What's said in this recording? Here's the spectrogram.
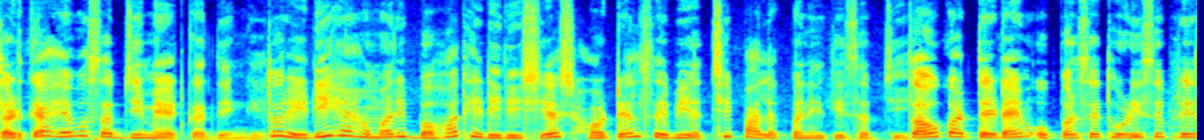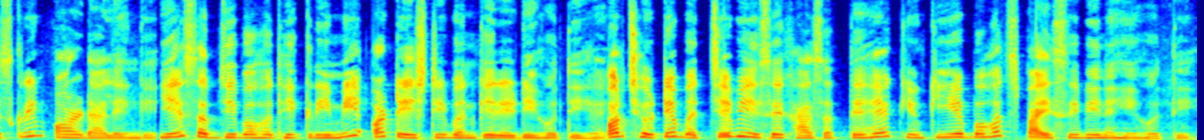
तड़का है वो सब्ज़ी में ऐड कर देंगे। तो रेडी है हमारी बहुत ही डिलीशियस होटल से भी अच्छी पालक पनीर की सब्ज़ी। सर्व करते टाइम ऊपर से थोड़ी सी फ्रेश क्रीम और डालेंगे। ये सब्ज़ी बहुत ही क्रीमी और टेस्टी बन के रेडी होती है और छोटे बच्चे भी इसे खा सकते हैं क्योंकि ये बहुत स्पाइसी भी नहीं होती।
